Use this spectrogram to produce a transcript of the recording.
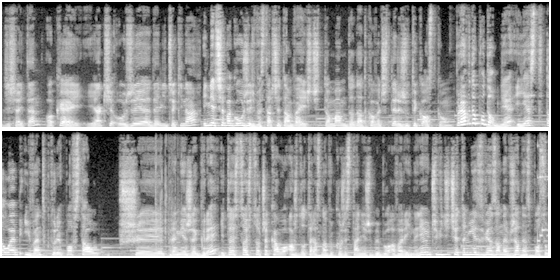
dzisiaj ten? Okej, jak się użyje daily check-ina? I nie trzeba go użyć, wystarczy tam wejść. To mam dodatkowe 4 rzuty kostką. Prawdopodobnie jest to web event, który powstał przy premierze gry i to jest coś, co czekało aż do teraz na wykorzystanie, żeby było awaryjne. Nie wiem, czy widzicie, to nie jest związane w żaden sposób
